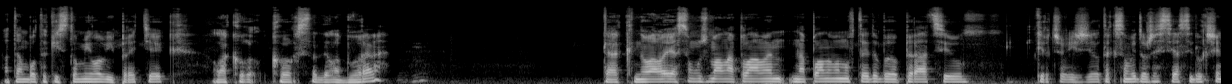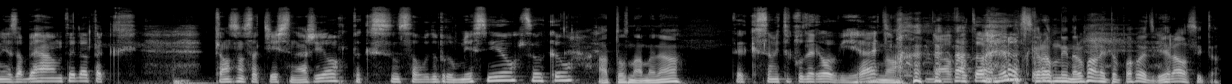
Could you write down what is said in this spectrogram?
a tam bol taký 100-milový pretek La Corsa della Bora. Tak, no ale ja som už mal naplán, naplánovanú v tej dobe operáciu krčový žil, tak som vedel, že si asi dlhšie nezabehám teda, tak tam som sa tiež snažil, tak som sa dobre umiestnil celkom. A to znamená? Tak sa mi to podarilo vyhrať. No, no a potom... Nebuď skromný, normálne to povedz, vyhral si to.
